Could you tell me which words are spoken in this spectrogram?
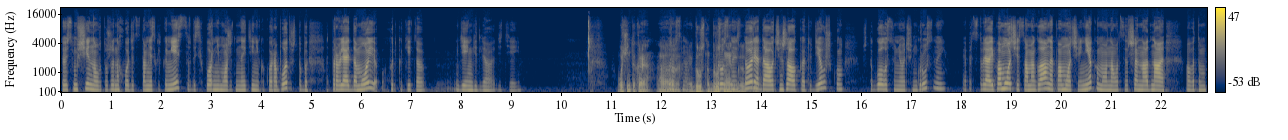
То есть мужчина вот уже находится там несколько месяцев, до сих пор не может найти никакой работы, чтобы отправлять домой хоть какие-то деньги для детей. Очень такая э, грустная. Грустно, грустная. грустная история, да, очень жалко эту девушку, что голос у нее очень грустный. Я представляю, и помочь ей, самое главное, помочь ей некому. Она вот совершенно одна в этом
